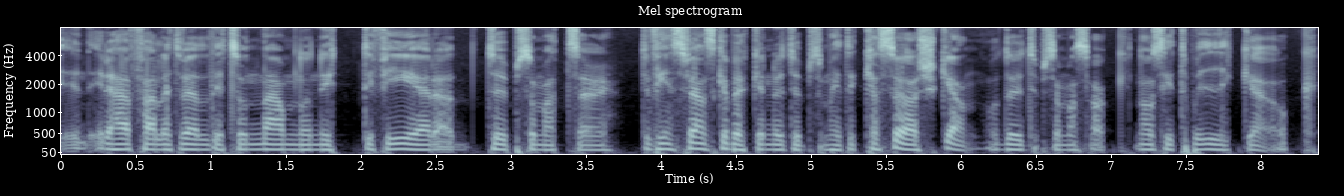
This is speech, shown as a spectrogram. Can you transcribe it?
i det här fallet väldigt så namn och nyttifierad. Typ som att så här, det finns svenska böcker nu typ som heter Kassörskan och det är typ samma sak. Någon sitter på ICA och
